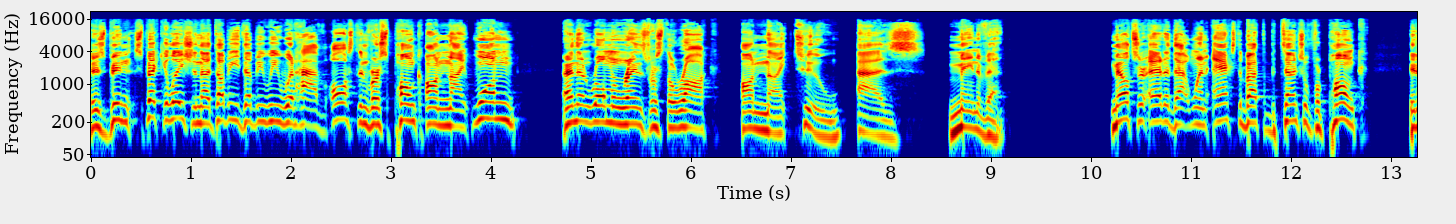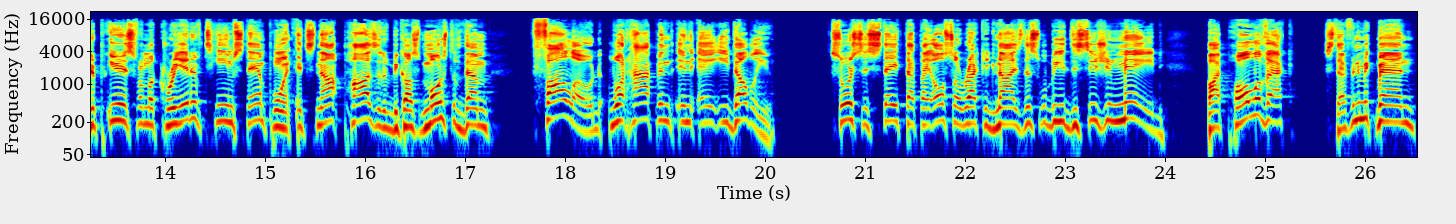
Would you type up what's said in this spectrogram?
There's been speculation that WWE would have Austin versus Punk on night one, and then Roman Reigns versus The Rock on night two as main event. Meltzer added that when asked about the potential for Punk, it appears from a creative team standpoint, it's not positive because most of them followed what happened in AEW. Sources state that they also recognize this will be a decision made by Paul Levesque, Stephanie McMahon,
